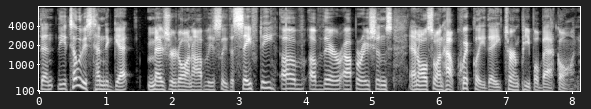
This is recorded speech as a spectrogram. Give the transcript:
Then the utilities tend to get measured on obviously the safety of, of their operations and also on how quickly they turn people back on.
